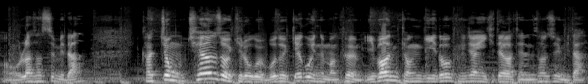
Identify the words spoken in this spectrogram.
어, 올라섰습니다. 각종 최연소 기록을 모두 깨고 있는 만큼 이번 경기도 굉장히 기대가 되는 선수입니다.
